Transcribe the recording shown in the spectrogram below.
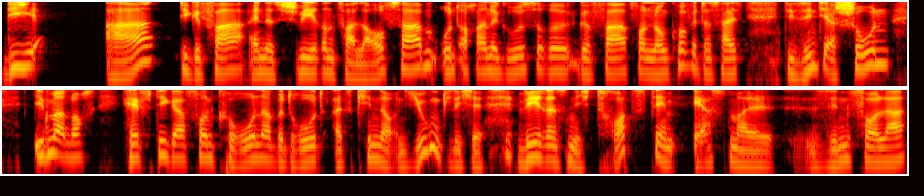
die A, die Gefahr eines schweren Verlaufs haben und auch eine größere Gefahr von Long-Covid. Das heißt, die sind ja schon immer noch heftiger von Corona bedroht als Kinder und Jugendliche. Wäre es nicht trotzdem erstmal sinnvoller,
